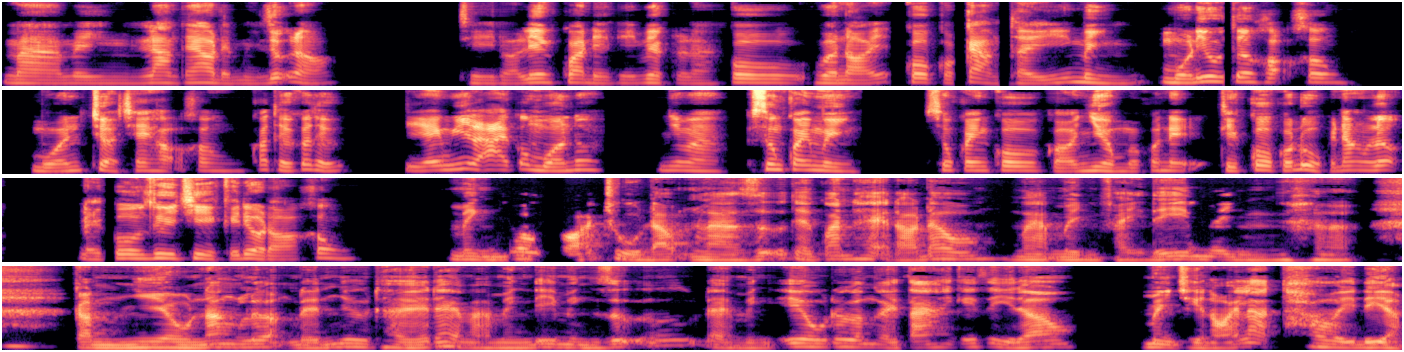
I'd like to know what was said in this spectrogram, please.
mà mình làm thế nào để mình giữ nó thì nó liên quan đến cái việc là cô vừa nói, cô có cảm thấy mình muốn yêu thương họ không? Muốn chở che họ không? Các thứ các thứ. Thì em nghĩ là ai cũng muốn thôi. Nhưng mà xung quanh mình, xung quanh cô có nhiều mối quan hệ thì cô có đủ cái năng lượng để cô duy trì cái điều đó không? Mình đâu có chủ động là giữ cái quan hệ đó đâu, mà mình phải đi mình cần nhiều năng lượng đến như thế để mà mình đi mình giữ, để mình yêu thương người ta hay cái gì đâu. Mình chỉ nói là thời điểm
